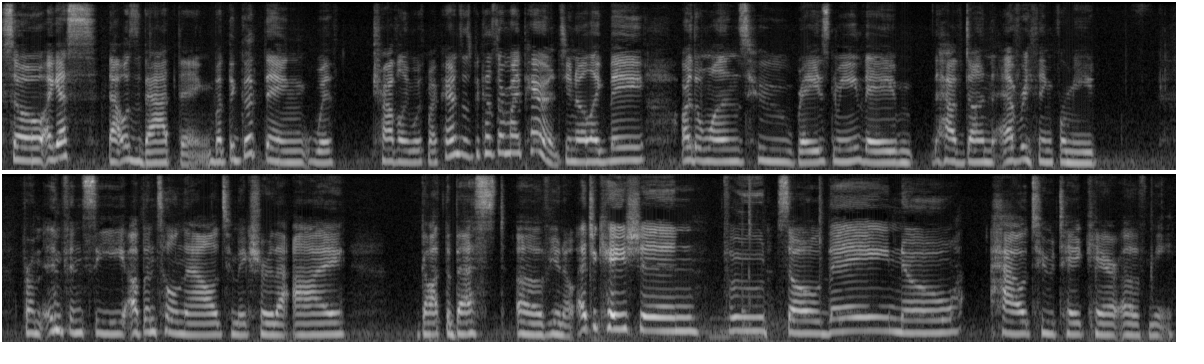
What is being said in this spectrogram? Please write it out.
So I guess that was the bad thing. But the good thing with traveling with my parents is because they're my parents, you know, like they are the ones who raised me. They have done everything for me from infancy up until now to make sure that I got the best of, you know, education, food. So they know how to take care of me.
